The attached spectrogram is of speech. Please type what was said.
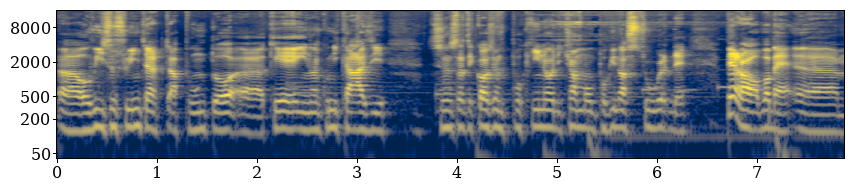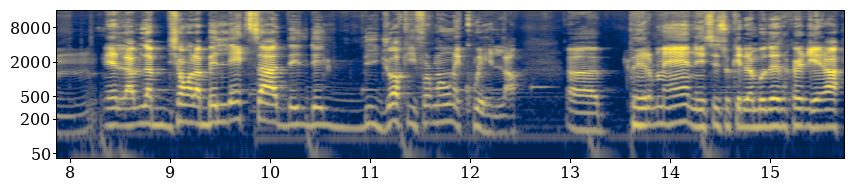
Eh, ho visto su internet appunto eh, che in alcuni casi ci sono state cose un pochino, diciamo, un pochino assurde. Però, vabbè, ehm, la, la- diciamo, la bellezza del- del- dei giochi di Formula 1 è quella. Eh, per me, nel senso che nella modalità carriera,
